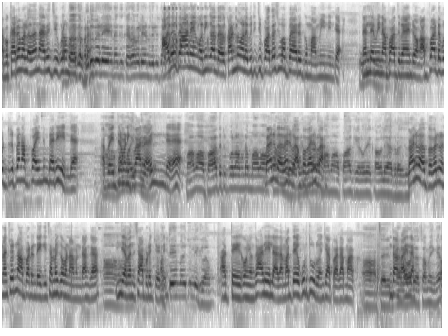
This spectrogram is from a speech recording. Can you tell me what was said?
அப்போ கரைவளை தான் அரைச்சி குழம்பு விடுவேலே எனக்கு கரவேலைன்னு சொல்லி அதுதானே நீங்கள் அந்த கண்ணுகளை விரிச்சு பார்த்தா சிவப்பாக இருக்குமா மீனின்ற நல்ல மீனாக பார்த்து வாங்கிட்டு வாங்க. அப்பாட்ட விட்டுருப்பேன் அப்பா இன்னும் பெரிய இல்லை. அப்போ எத்தனை மணிக்கு வர இல்லை. மாமா பார்த்துட்டு போலாம்டா மாமா வருவா, வருவா, அப்ப வருவா. மாமா பார்க்க ஒரே கவலையா கிடக்குது. வருவா இப்போ வருவா. நான் சொன்ன அப்பாட்டண்டைக்கு சமைக்க வேணாமண்டாங்க. இங்கே வந்து சாப்பிட சொல்லி. அதே மாதிரி சொல்லிக்கலாம். அத்தை கொஞ்சம் காலையில் அதை மத்தையை கொடுத்து விடுவேன் சாப்பாடு அம்மாவுக்கு. ஆ சரி இந்தாங்க. வடிவா சமைங்க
